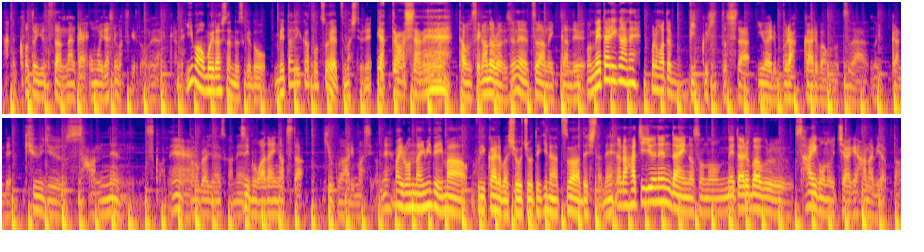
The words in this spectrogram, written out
こと言ってたのなんか思い出しますけどねなんかね。今思い出したんですけどメタリカとツアーやってましたよね。やってましたね。多分セカンドローですよねツアーの一環で。まあメタリカねこれまたビッグヒットしたいわゆるブラックアルバムのツアーの一環で。93年ですかね。あのぐらいじゃないですかね。随分話題になってた記憶がありますよね。まあいろんな意味で今振り返れば象徴的なツアーでしたね。だから80年代のそのメタルバブル最後の打ち上げ花火だったん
